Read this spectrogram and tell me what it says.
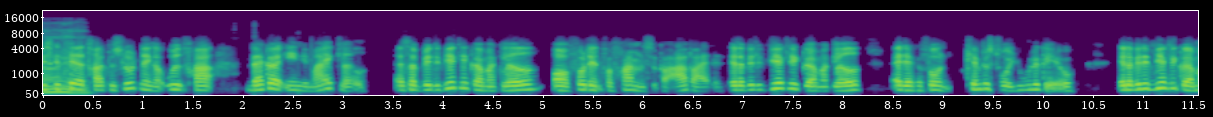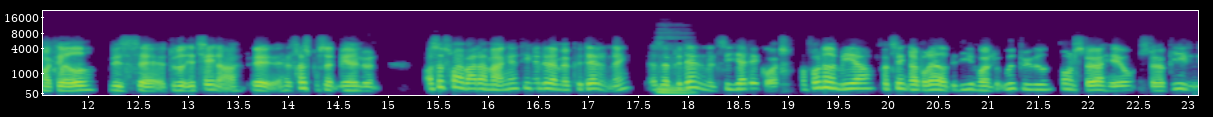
Vi skal Ah, til ja. at træffe beslutninger ud fra, hvad gør egentlig mig glad? Altså, vil det virkelig gøre mig glad at få den forfremmelse på arbejde? Eller vil det virkelig gøre mig glad, at jeg kan få en kæmpe stor julegave? Eller vil det virkelig gøre mig glad, hvis uh, du ved, jeg tjener uh, 50% mere i løn? Og så tror jeg bare, der er mange, de kan det der med pedellen, ikke? Altså, Mm. mm. pedellen vil sige, ja, det er godt. At få noget mere, få ting repareret, vedligeholdt og udbygget, få en større have, en større bil,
